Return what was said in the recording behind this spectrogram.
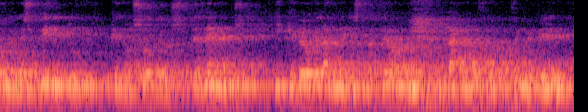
con el espíritu que nosotros tenemos y que veo que la Administración la conoce, lo conoce muy bien.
